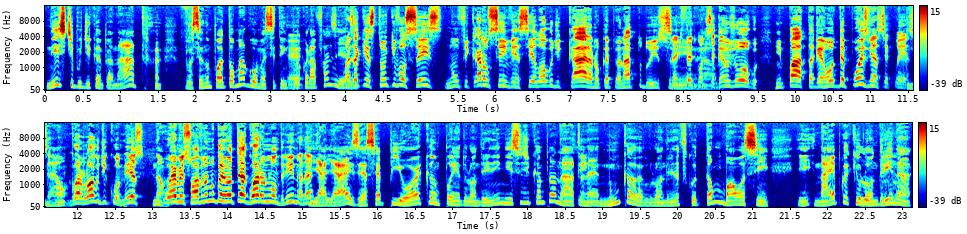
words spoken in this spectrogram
nesse tipo de campeonato, você não pode tomar gol, mas você tem que É. procurar fazer. Mas né? a questão é que vocês não ficaram sem vencer logo de cara no campeonato, tudo isso, né? Sim, Diferente quando não. você ganha um jogo, empata, ganha outro, depois vem a sequência. Não. Agora, logo de começo, Não. o Emerson Ávila não ganhou até agora no Londrina, né? E aliás, essa é a pior campanha do Londrina início de campeonato, Sim. né? Nunca o Londrina ficou tão mal assim. E na época que o Londrina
